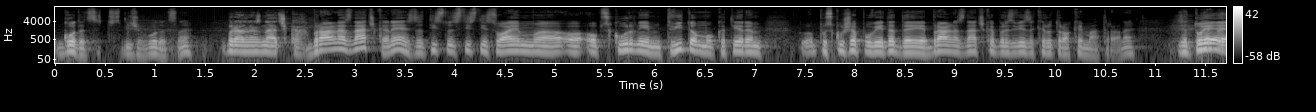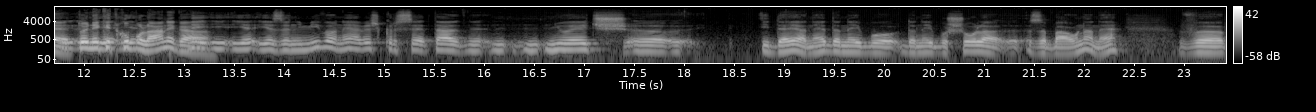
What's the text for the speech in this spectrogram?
Godec, če piše Godec. Ne? Bralna značka. Bralna značka, ne, z, tisto, z tistim svojim uh, obskurnim tvitom, v katerem poskuša povedati, da je bralna značka brez veze, ker otroke matra. Ne. Zato je, ja, to je nekaj tako bolanega. Ne, je, je zanimivo, ne, veš, ker se ta New Age uh, ideja, ne, da naj bo, bo šola zabavna, ne, v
